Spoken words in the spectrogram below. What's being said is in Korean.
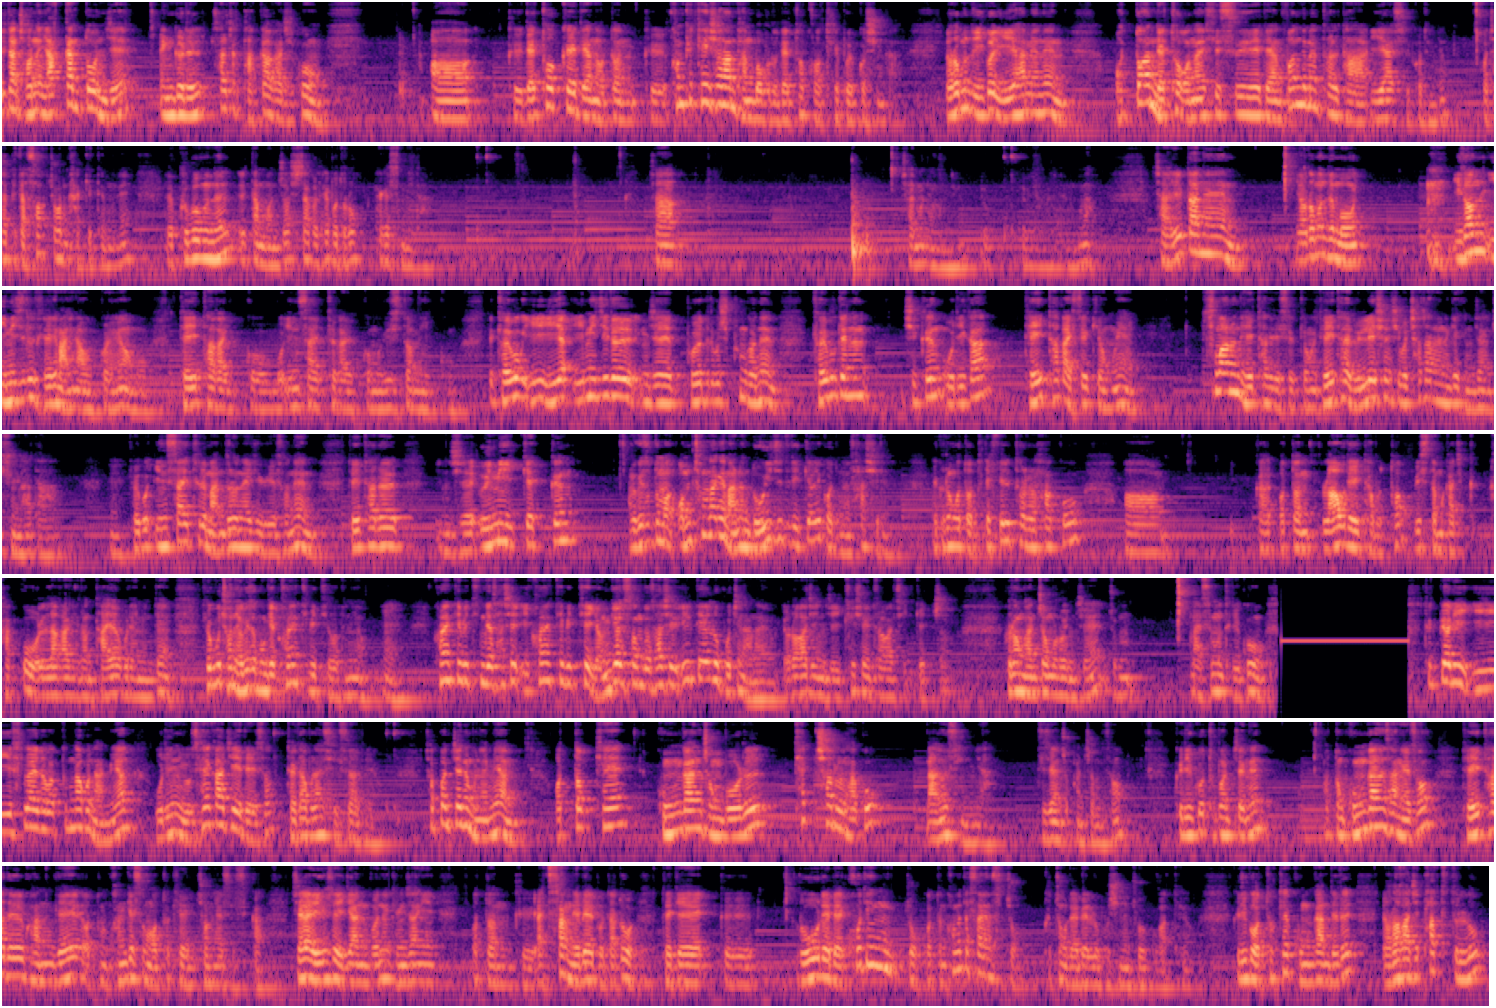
일단 저는 약간 또 이제 앵글을 살짝 바꿔가지고 어, 그 네트워크에 대한 어떤 그 computation한 방법으로 네트워크를 어떻게 볼 것인가. 여러분들 이걸 이해하면은 어떠한 네트워크 analysis에 대한 fundamental 다 이해할 수 있거든요. 어차피 다 수학적으로 같기 때문에. 그 부분을 일단 먼저 시작을 해보도록 하겠습니다. 자 잘못 열었네요. 여기 열어야 되는구나. 자 일단은 여러분들 뭐 이런 이미지들 되게 많이 나올 거예요. 뭐 데이터가 있고 뭐 insight가 있고 뭐 wisdom이 있고. 결국 이, 이 이미지를 이제 보여드리고 싶은 거는 결국에는 지금 우리가 데이터가 있을 경우에 수많은 데이터들이 있을 경우에 데이터의 relationship을 찾아내는 게 굉장히 중요하다. 예, 결국 insight를 만들어내기 위해서는 데이터를 이제 의미 있게끔 여기서도 막 엄청나게 많은 노이즈들이 껴있거든요 사실은. 네, 그런 것도 어떻게 필터를 하고 어, 그러니까 어떤 raw 데이터부터 wisdom까지 갖고 올라가는 이런 다이어그램인데 결국 전 여기서 본 게 connectivity거든요. 예. connectivity인데 사실 이 connectivity의 연결성도 사실 1대1로 보진 않아요. 여러 가지 이제 equation이 들어갈 수 있겠죠. 그런 관점으로 이제 좀 말씀을 드리고 특별히 이 슬라이드가 끝나고 나면 우리는 이 세 가지에 대해서 대답을 할 수 있어야 돼요. 첫 번째는 뭐냐면 어떻게 공간 정보를 캡처를 하고 나눌 수 있냐. 디자인적 관점에서 그리고 두 번째는 어떤 공간상에서 데이터들 관계의 어떤 관계성을 어떻게 정의할 수 있을까? 제가 여기서 얘기하는 거는 굉장히 어떤 그 애트상 레벨보다도 되게 그 low level 코딩 쪽 어떤 computer science 쪽 그쪽 레벨로 보시면 좋을 것 같아요. 그리고 어떻게 공간들을 여러 가지 파트들로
